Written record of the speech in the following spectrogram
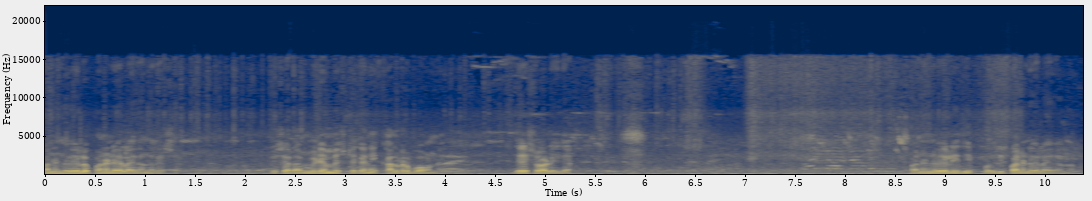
పన్నెండు వేలు పన్నెండు వేల ఐదు వందలు వేసారు చూసారా? మీడియం బెస్ట్ కానీ కలర్ బాగున్నాయి. దేశవాళీగా పన్నెండు వేలు ఇది ఇది పన్నెండు వేల ఐదు వందలు.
